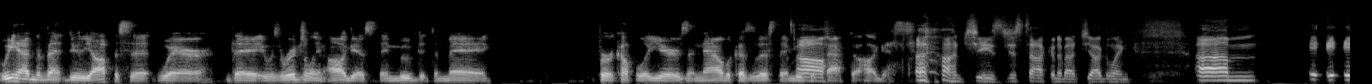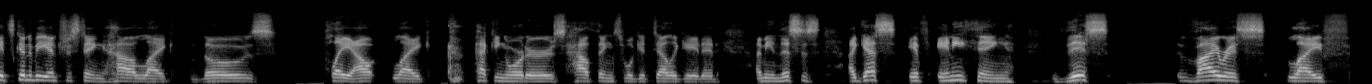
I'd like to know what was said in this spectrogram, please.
we had an event do the opposite where they it was originally in August, they moved it to May for a couple of years, and now because of this, they moved Oh. it back to August. Oh, geez, just talking about juggling. Um, it, it- it's going to be interesting how like those play out, like pecking orders, how things will get delegated. I mean, this is, I guess, if anything, this virus life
